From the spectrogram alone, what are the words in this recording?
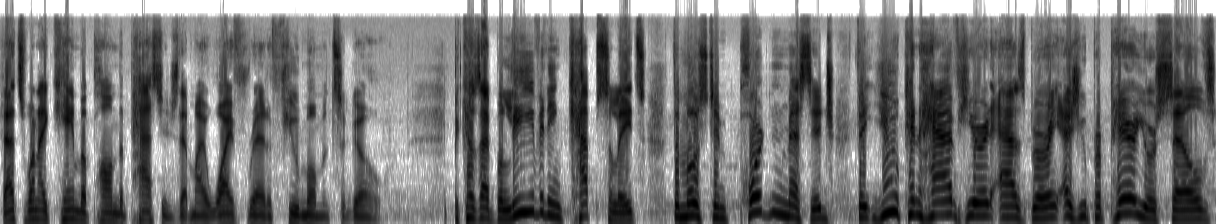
That's when I came upon the passage that my wife read a few moments ago. Because I believe it encapsulates the most important message that you can have here at Asbury as you prepare yourselves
